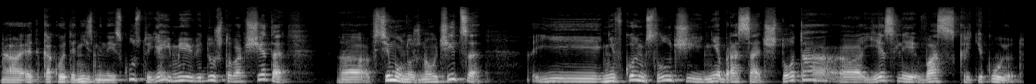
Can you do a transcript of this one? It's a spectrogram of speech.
э, это какое-то низменное искусство. Я имею в виду, что вообще-то э, всему нужно учиться – и ни в коем случае не бросать что-то, э, если вас критикуют.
